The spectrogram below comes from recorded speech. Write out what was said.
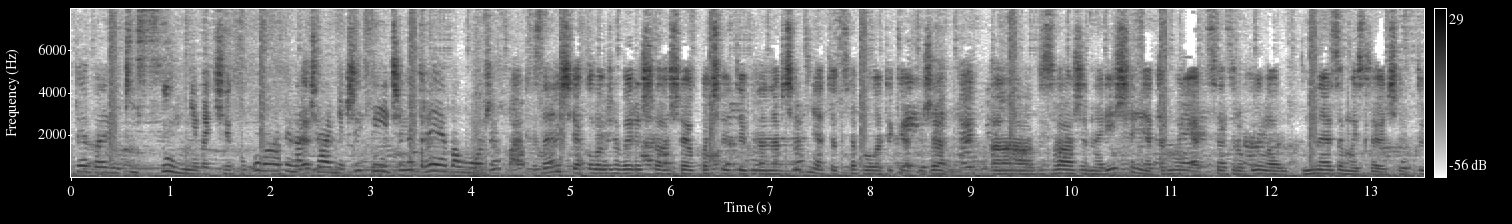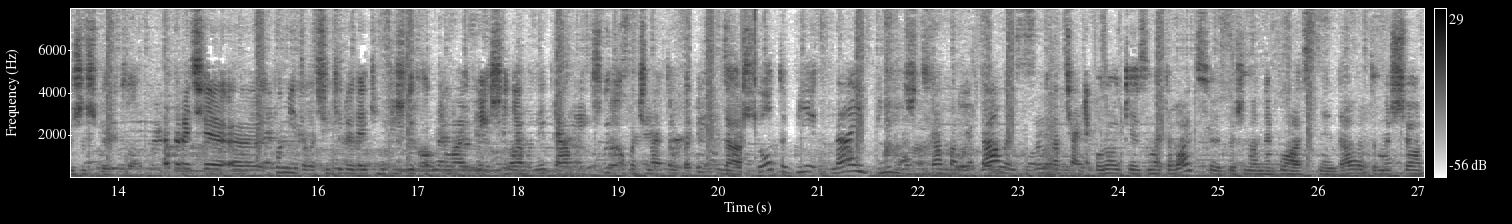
в тебе якісь сумніви, чи купувати навчання, чи йти, чи не треба, може? Знаєш, я коли вже вирішила, що я хочу йти на навчання, то це було таке дуже а, зважене рішення, тому я це зробила не замислюючи дуже швидко. Я, до речі, е, помітила, що ті люди, які дуже швидко приймають рішення, вони прямо швидко починають робити. Да. Що тобі найбільше запам'ятали з навчання? Уроки з мотивацією дуже вони класні, да? тому що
